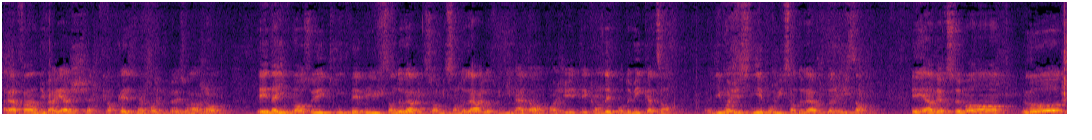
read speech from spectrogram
À la fin du mariage, chaque orchestre vient pour récupérer son argent. Et naïvement, celui qui devait payer 800 dollars, il sort 800 dollars. L'autre lui dit Mais attends, moi j'ai été commandé pour 2400. Il dit Moi j'ai signé pour 800 dollars, je vous donne 800. Et inversement, l'autre,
